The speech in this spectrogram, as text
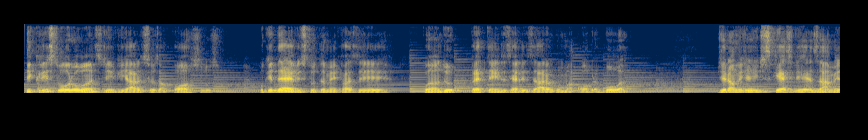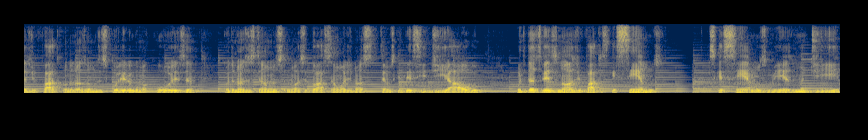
Se Cristo orou antes de enviar os seus apóstolos, o que deves tu também fazer quando pretendes realizar alguma obra boa? Geralmente a gente esquece de rezar mesmo, de fato, quando nós vamos escolher alguma coisa, quando nós estamos numa situação onde nós temos que decidir algo. Muitas das vezes nós, de fato, esquecemos, esquecemos mesmo de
